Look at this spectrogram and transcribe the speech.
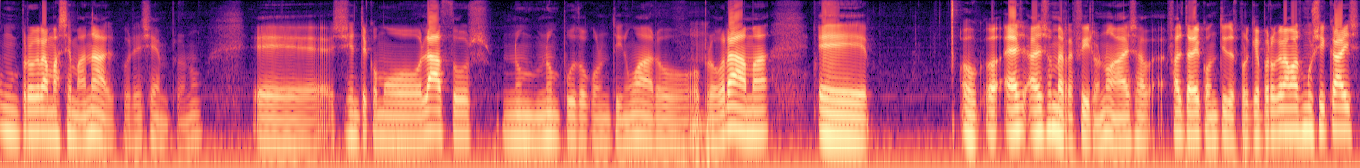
un programa semanal, por exemplo, non? eh, xente como Lazos non, non pudo continuar o, mm. o hmm. programa eh, o, o, a eso me refiro, non? a esa falta de contidos porque programas musicais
